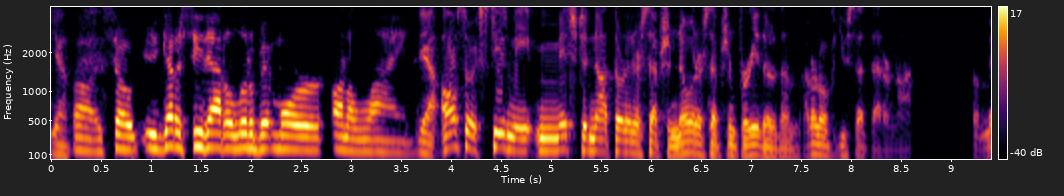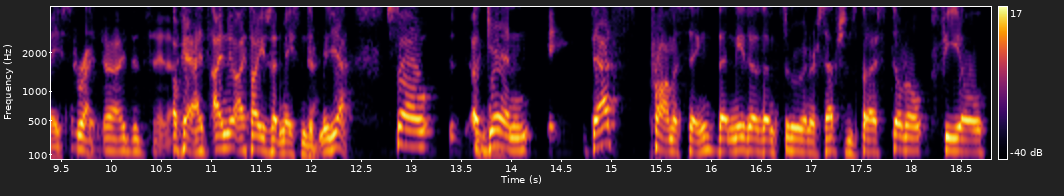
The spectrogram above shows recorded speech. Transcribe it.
Yeah. Uh, so you got to see that a little bit more on a line. Yeah. Also, excuse me, Mitch did not throw an interception. No interception for either of them. I don't know if you said that or not, but Mason Correct. didn't. I did say that. Okay, I, I knew. I thought you said Mason did. Yeah. So mm-hmm. again, eh, that's promising that neither of them threw interceptions, but I still don't feel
